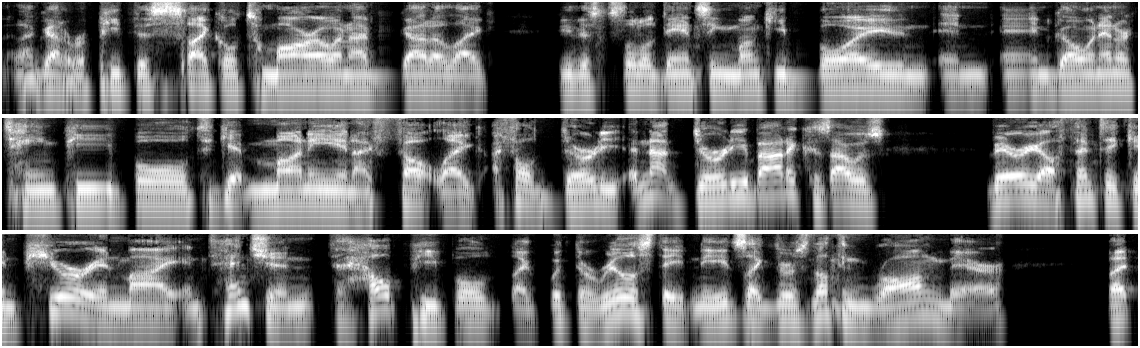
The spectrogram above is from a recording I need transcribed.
and i've got to repeat this cycle tomorrow and i've got to like be this little dancing monkey boy and, and and go and entertain people to get money and i felt like i felt dirty and not dirty about it because i was very authentic and pure in my intention to help people like with their real estate needs like there's nothing wrong there but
